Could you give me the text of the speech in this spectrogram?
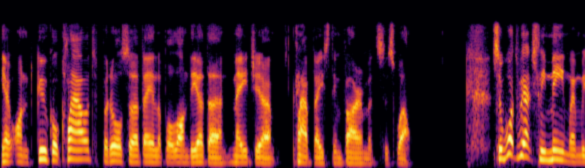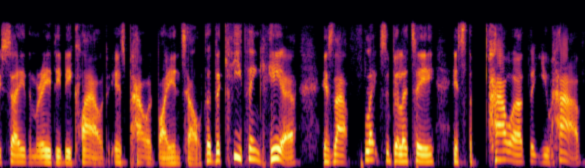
you know, on Google Cloud, but also available on the other major cloud-based environments as well. So what do we actually mean when we say the MariaDB cloud is powered by Intel? The, the key thing here is that flexibility, it's the power that you have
